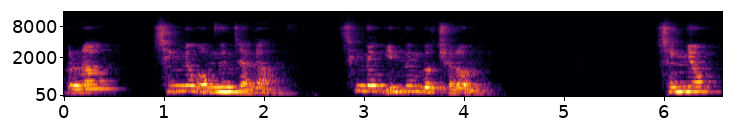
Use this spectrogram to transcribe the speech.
그러나 생명 없는 자가 생명 있는 것처럼 생명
